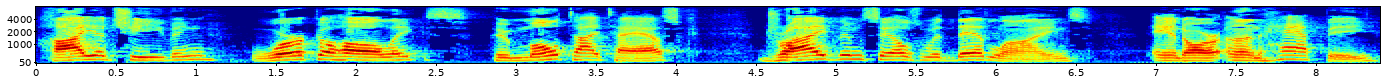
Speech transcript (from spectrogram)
high achieving workaholics who multitask, drive themselves with deadlines, and are unhappy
